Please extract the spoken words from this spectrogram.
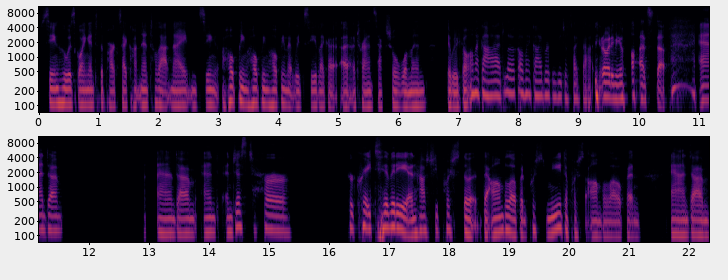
seeing who was going into the Parkside Continental that night and seeing, hoping, hoping, hoping that we'd see like a, a, a transsexual woman that we would go, oh my God, look, oh my God, we're gonna be just like that. You know what I mean? All that stuff. And um and um and and just her her creativity and how she pushed the the envelope and pushed me to push the envelope and and um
